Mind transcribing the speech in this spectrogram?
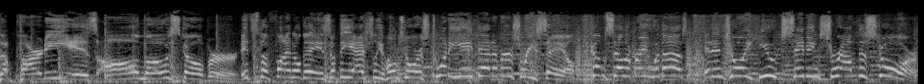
The party is almost over. It's the final days of the Ashley Home Store's 28th anniversary sale. Come celebrate with us and enjoy huge savings throughout the store.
